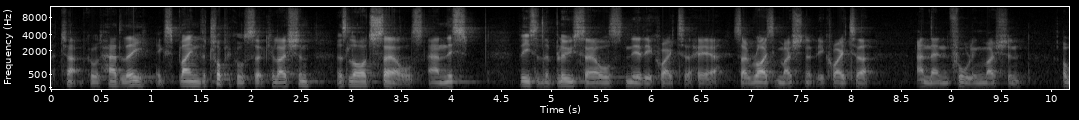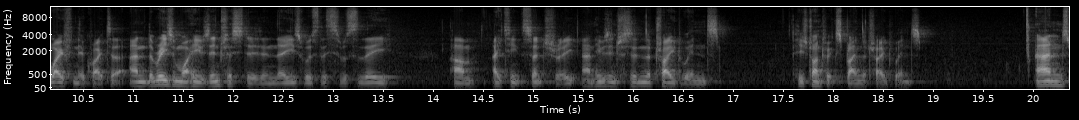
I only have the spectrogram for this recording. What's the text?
a chap called Hadley explained the tropical circulation as large cells, and this, these are the blue cells near the equator here. So rising motion at the equator and then falling motion away from the equator. And the reason why he was interested in these was this was the um, 18th century, and he was interested in the trade winds. He's trying to explain the trade winds. And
